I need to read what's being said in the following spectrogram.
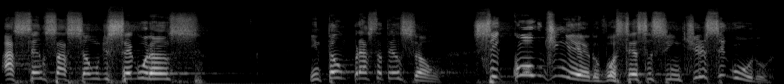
A sensação de segurança. Então presta atenção. Se com o dinheiro você se sentir seguro,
